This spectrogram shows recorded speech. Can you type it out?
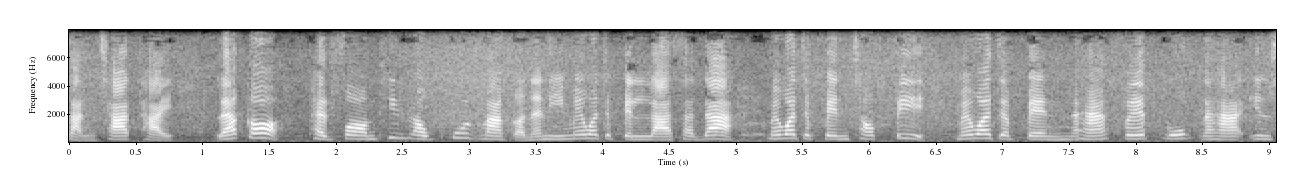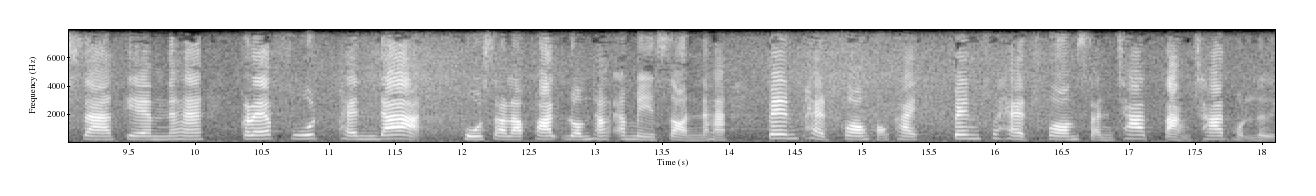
สัญชาติไทย แล้วก็แพลตฟอร์มที่เราพูดมาก่อนหน้านี้ไม่ว่าจะเป็น Lazada ไม่ว่าจะเป็น s h อ p e e ไม่ว่าจะเป็นนะคะ Facebook นะคะ Instagram นะคะ GrabFood Panda โหสารพัดรวมทั้ง Amazon นะคะเป็นแพลตฟอร์มของใคร เป็นแพลตฟอร์มสัญชาติต่างชาติหมดเลย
